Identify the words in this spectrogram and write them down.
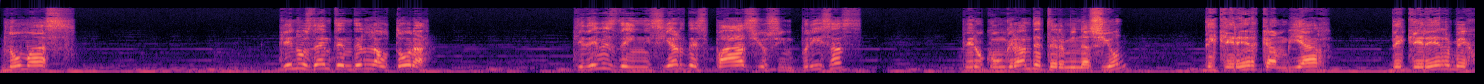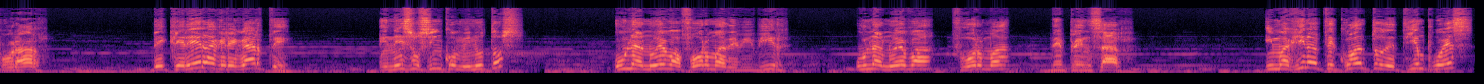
no más. ¿Qué nos da a entender la autora? Que debes de iniciar despacio, sin prisas, pero con gran determinación de querer cambiar, de querer mejorar, de querer agregarte en esos cinco minutos una nueva forma de vivir, una nueva forma de pensar. Imagínate cuánto de tiempo es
